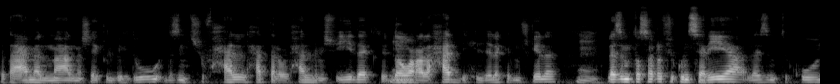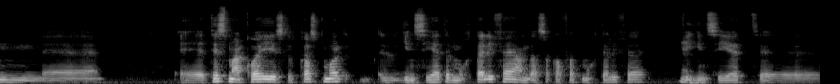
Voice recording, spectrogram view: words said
تتعامل مع المشاكل بهدوء لازم تشوف حل حتى لو الحل مش في إيدك تدور على حد يحل لك المشكلة مم. لازم التصرف يكون سريع لازم تكون آه، آه، تسمع كويس للكاستمر الجنسيات المختلفة عندها ثقافات مختلفة في. جنسيات آه،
